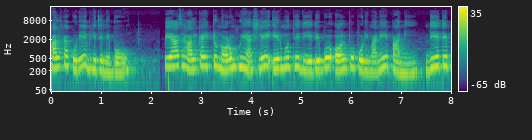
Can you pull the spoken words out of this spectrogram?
হালকা করে ভেজে নেব। পেঁয়াজ হালকা একটু নরম হয়ে আসলে এর মধ্যে দিয়ে দেব অল্প পরিমাণে পানি। দিয়ে দেব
